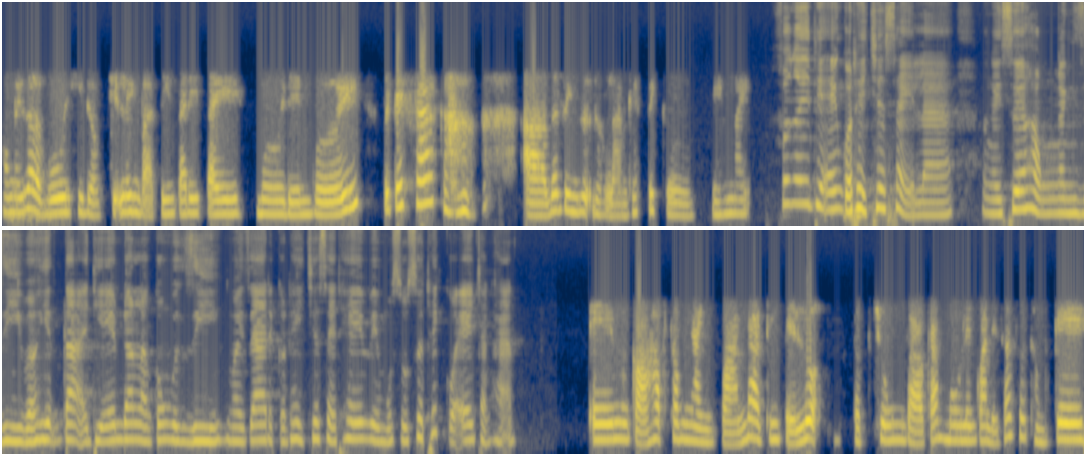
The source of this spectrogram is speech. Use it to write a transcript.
hôm nay rất là vui khi được chị Linh và team Study Tây mời đến với tư cách khác. à, rất vinh dự được làm guest speaker ngày hôm nay. Phương ơi thì em có thể chia sẻ là ngày xưa học ngành gì và hiện tại thì em đang làm công việc gì. Ngoài ra thì có thể chia sẻ thêm về một số sở thích của em chẳng hạn. Em có học xong ngành toán và kinh tế lượng, tập trung vào các môn liên quan đến xác suất thống kê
